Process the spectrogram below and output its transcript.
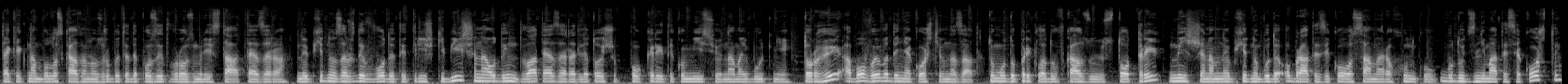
так як нам було сказано зробити депозит в розмірі 100 тезера. Необхідно завжди вводити трішки більше на 1-2 тезера для того, щоб покрити комісію на майбутні торги або виведення коштів назад. Тому, до прикладу, вказую 103. Нижче нам необхідно буде обрати, з якого саме рахунку будуть зніматися кошти,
